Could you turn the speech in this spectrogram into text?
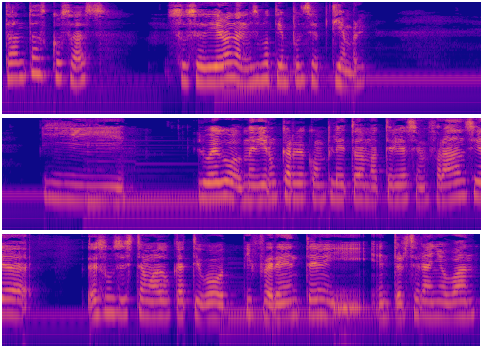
tantas cosas sucedieron al mismo tiempo en septiembre y luego me dieron carga completa de materias en Francia. Es un sistema educativo diferente y en tercer año van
